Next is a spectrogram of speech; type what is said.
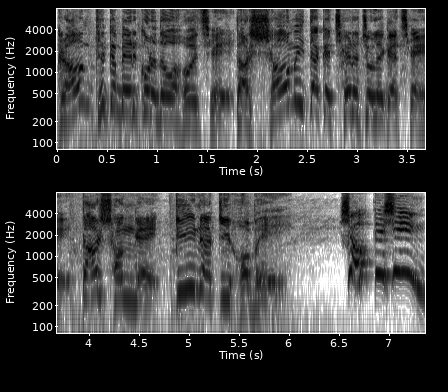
গ্রাম থেকে বের করে দেওয়া হয়েছে তার স্বামী তাকে ছেড়ে চলে গেছে তার সঙ্গে কি না কি হবে? শক্তি সিং!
